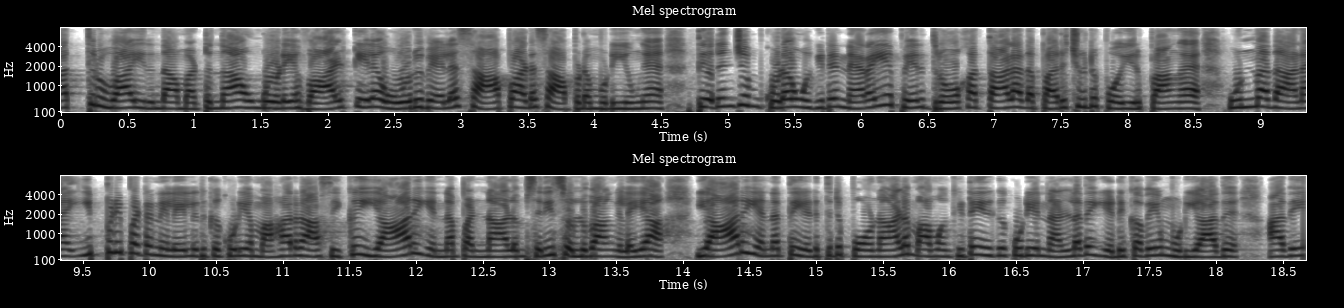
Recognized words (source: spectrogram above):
பத்து ரூபா இருந்தால் மட்டும்தான் உங்களுடைய வாழ்க்கையில் ஒருவேளை சாப்பாடை சாப்பிட முடியுங்க. தெரிஞ்சும் கூட உங்ககிட்ட நிறைய பேர் துரோகத்தால் அதை பறிச்சுக்கிட்டு போயிருப்பாங்க. உண்மைதான? இப்படிப்பட்ட நிலையில் இருக்கக்கூடிய மகர ராசிக்கு யார் என்ன பண்ணாலும் சரி சொல்லுவாங்க இல்லையா? யார் எண்ணத்தை எடுத்துகிட்டு போனாலும் அவங்கக்கிட்ட இருக்கக்கூடிய நல்லதை எடுக்கவே முடியாது. அதே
